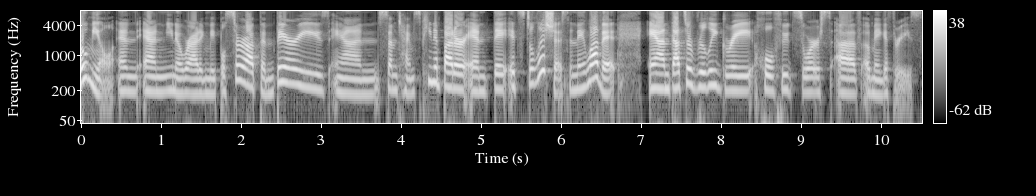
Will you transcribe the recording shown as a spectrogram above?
oatmeal and and you know we're adding maple syrup and berries and sometimes peanut butter and they it's delicious and they love it and that's a really great whole food source of omega 3s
